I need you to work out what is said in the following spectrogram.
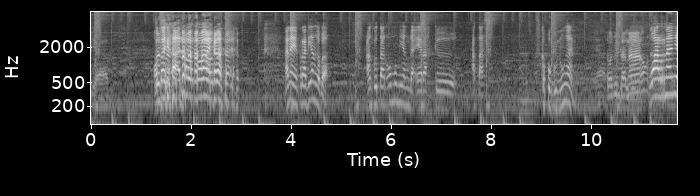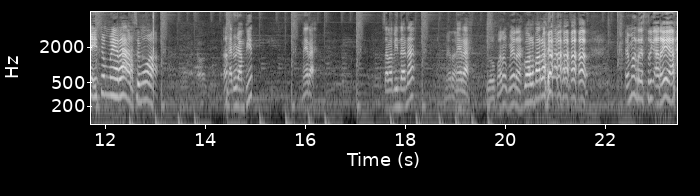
Siap. Otaknya ada otoy. Aneh, perhatikan nggak, Bah? Angkutan umum yang daerah ke atas ke pegunungan. Kalau Bintana Warnanya itu merah semua. Kado dampit merah. Salah Bintana merah. merah. Parah merah. Gua parah merah. Emang restrik area.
